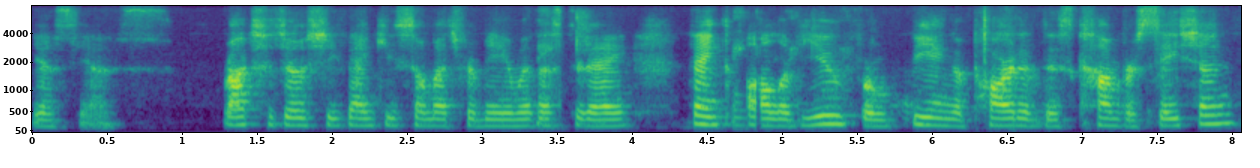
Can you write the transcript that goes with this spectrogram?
yes, yes. Raksha Joshi, thank you so much for being with thank us today. Thank, thank all you. of you for being a part of this conversation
